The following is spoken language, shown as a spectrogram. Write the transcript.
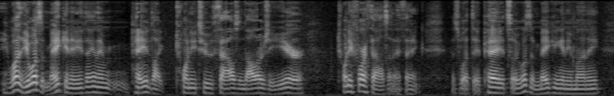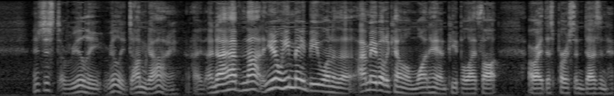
he was he wasn't making anything. They paid like twenty two thousand dollars a year, twenty four thousand I think is what they paid. So he wasn't making any money. He's just a really really dumb guy. I, and I have not, you know, he may be one of the. I may be able to count on one hand people I thought, all right, this person doesn't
